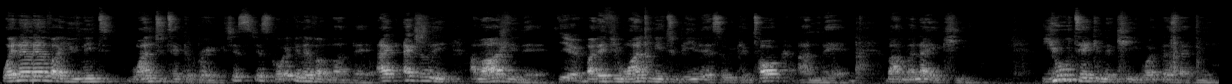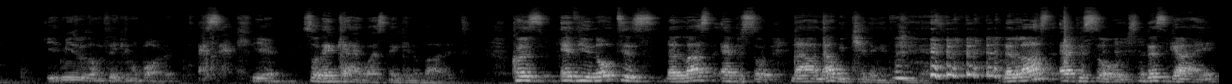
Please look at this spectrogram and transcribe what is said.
whenever you need to want to take a break, just just go. Even if I'm not there, I actually I'm hardly there. Yeah. But if you want me to be there so we can talk, I'm there. But a key. You taking the key, what does that mean? It means what I'm thinking about it. Exactly. Yeah. So that guy was thinking about it. Because if you notice the last episode, now now we're killing it. for you guys. the last episode, this guy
